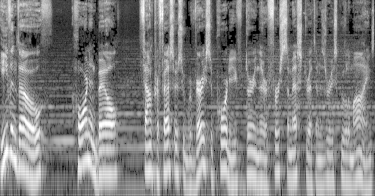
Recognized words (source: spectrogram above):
Even though Horn and Bell found professors who were very supportive during their first semester at the Missouri School of Mines,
